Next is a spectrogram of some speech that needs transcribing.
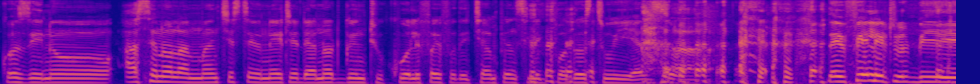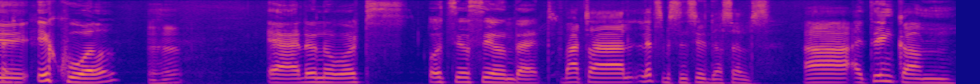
Because they know Arsenal and Manchester United are not going to qualify for the Champions League for those two years. So they feel it will be equal. Uh-huh. Yeah, I don't know what what's your say on that. But uh, let's be sincere with ourselves. Uh, I think um,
